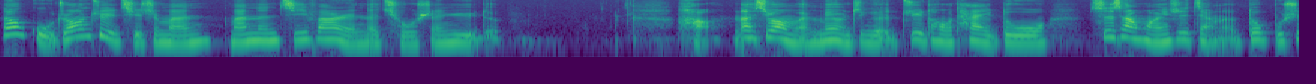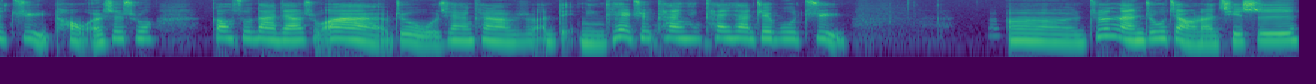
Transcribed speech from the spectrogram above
那古装剧其实蛮蛮能激发人的求生欲的。好，那希望我们没有这个剧透太多。事实上，黄医师讲的都不是剧透，而是说告诉大家说啊，就我现在看到说，你可以去看看一下这部剧。嗯、就是男主角呢，其实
